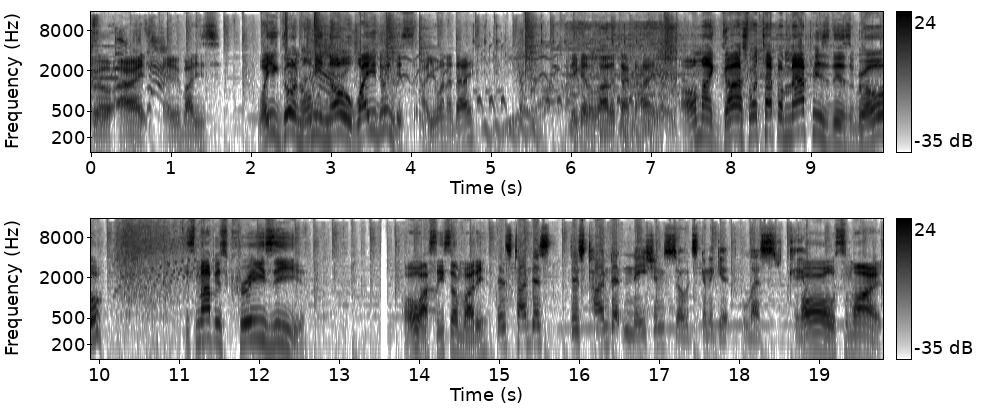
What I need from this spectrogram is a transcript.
Bro, alright. Everybody's... Where you going, homie? No, why are you doing this? Are you wanna die? They got a lot of time to hide. Oh my gosh, what type of map is this, bro? This map is crazy. Oh, I see somebody. There's time there's there's time detonation, so it's gonna get less chaos. Oh, smart.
